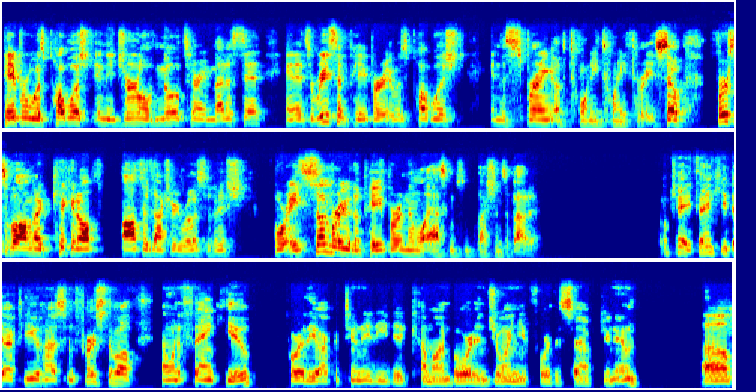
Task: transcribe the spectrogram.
paper was published in the Journal of Military Medicine, and it's a recent paper. It was published in the spring of 2023. So, first of all, I'm going to kick it off, off to Dr. Urosevich for a summary of the paper, and then we'll ask him some questions about it. Okay, thank you, Dr. Yuhas. And first of all, I want to thank you for the opportunity to come on board and join you for this afternoon. Um,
